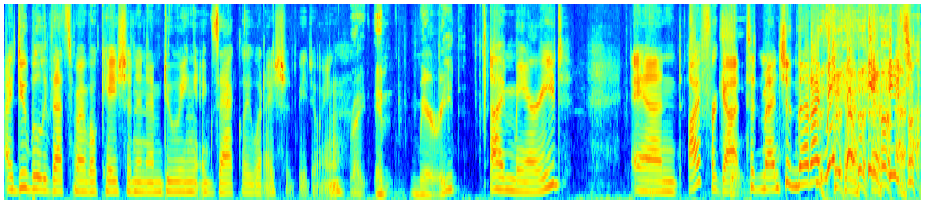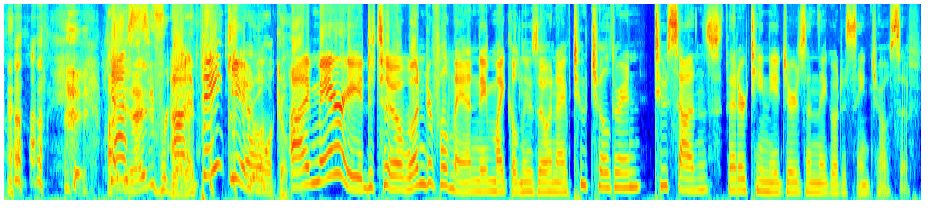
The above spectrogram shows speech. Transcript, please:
I do believe that's my vocation, and I'm doing exactly what I should be doing. Right. And married? I'm married and I forgot to mention that I'm married. yes, I, did, I didn't forget. Uh, thank you. You're welcome. I'm married to a wonderful man named Michael Nuzzo, and I have two children, two sons that are teenagers, and they go to St. Joseph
